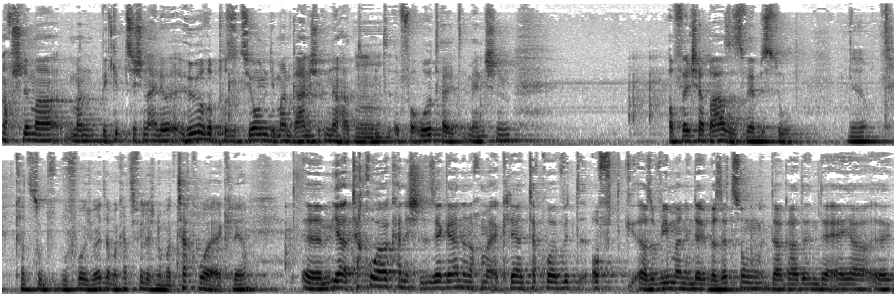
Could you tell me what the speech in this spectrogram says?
noch schlimmer, man begibt sich in eine höhere Position, die man gar nicht innehat mhm. und äh, verurteilt Menschen. Auf welcher Basis? Wer bist du? Ja. Kannst du, bevor ich weitermache, kannst du vielleicht nochmal Taqwa erklären? Ähm, ja, Taqwa kann ich sehr gerne nochmal erklären. Taqwa wird oft, also wie man in der Übersetzung, da gerade in der Eya, äh, äh,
